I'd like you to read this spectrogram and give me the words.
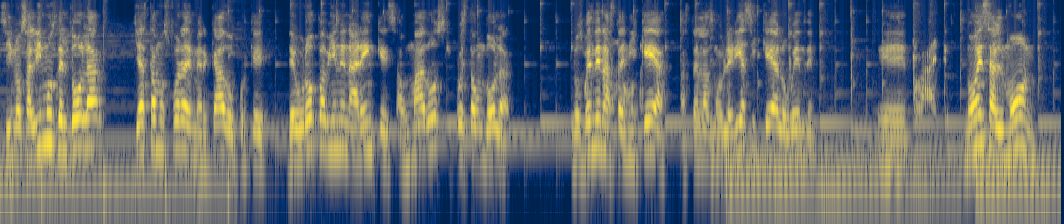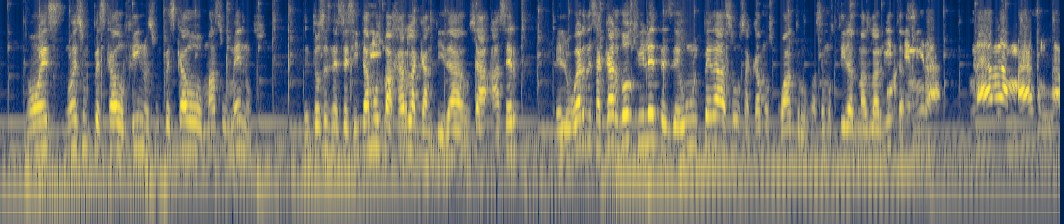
Si nos salimos del dólar, ya estamos fuera de mercado porque de Europa vienen arenques ahumados y cuesta un dólar. Los venden hasta en Ikea, hasta en las mueblerías Ikea lo venden. Eh, no es salmón, no es, no es un pescado fino, es un pescado más o menos. Entonces necesitamos bajar la cantidad, o sea, hacer, en lugar de sacar dos filetes de un pedazo, sacamos cuatro, hacemos tiras más larguitas. Porque mira, nada más la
